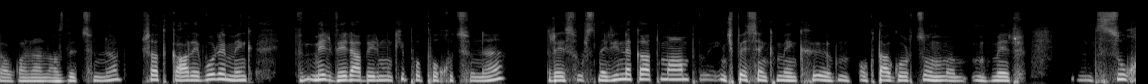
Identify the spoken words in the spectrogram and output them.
կարողանան ազդեցություն ունենալ։ Շատ կարևոր է մենք մեր վերաբերմունքի փոփոխությունը ռեսուրսների նկատմամբ, ինչպես ենք մենք օգտագործում մեր սուղ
